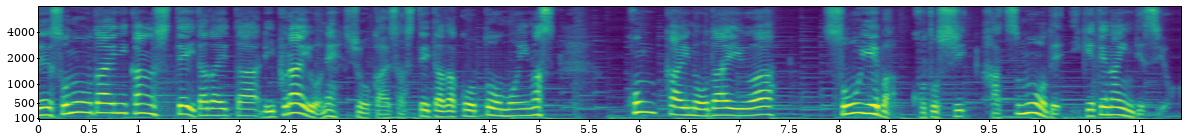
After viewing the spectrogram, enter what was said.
で、そのお題に関していただいたリプライをね、紹介させていただこうと思います。今回のお題は、そういえば今年初詣行けてないんですよ。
